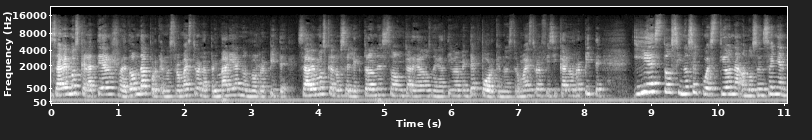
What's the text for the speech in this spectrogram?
Sabemos que la Tierra es redonda porque nuestro maestro de la primaria nos lo repite. Sabemos que los electrones son cargados negativamente porque nuestro maestro de física lo repite. Y esto, si no se cuestiona o nos enseñan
